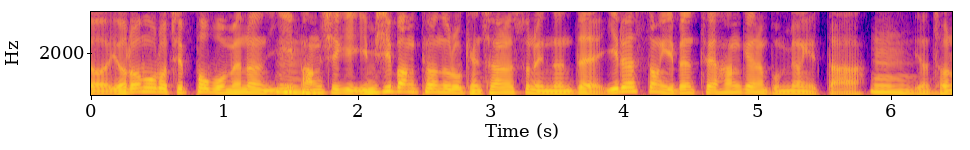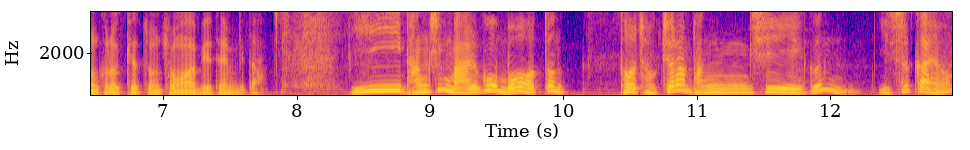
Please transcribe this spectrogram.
어, 여러모로 짚어보면은 이 음. 방식이 임시 방편으로 괜찮을 수는 있는데 일회성 이벤트의 한계는 분명히 있다. 음. 저는 그렇게 좀 종합이 됩니다. 이 방식 말고 뭐 어떤 더 적절한 방식은 있을까요?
